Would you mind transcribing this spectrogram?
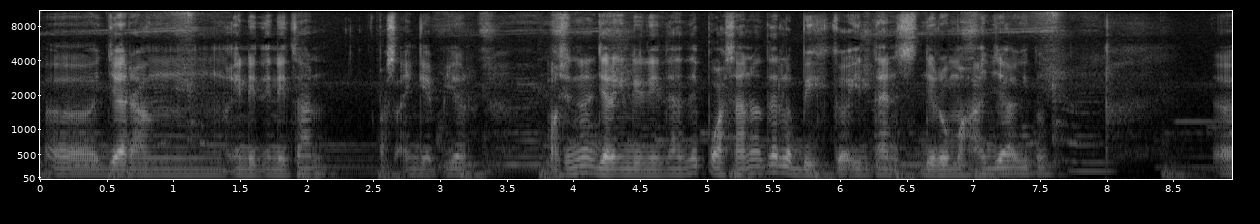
e, jarang indit-inditan pas aing gap year. Maksudnya jarang indit-inditan teh puasana teh lebih ke intens di rumah aja gitu e,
